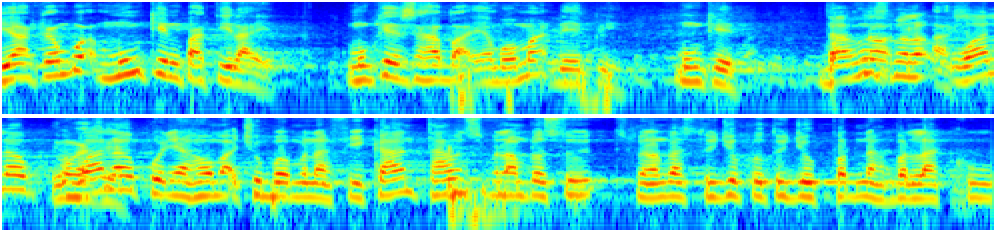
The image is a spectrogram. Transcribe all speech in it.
Yang akan buat mungkin parti lain. Mungkin sahabat yang berhormat DAP. Mungkin. Tahun walau, walaupun yang hormat cuba menafikan tahun 19, 1977 pernah berlaku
